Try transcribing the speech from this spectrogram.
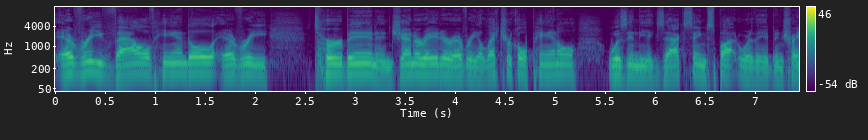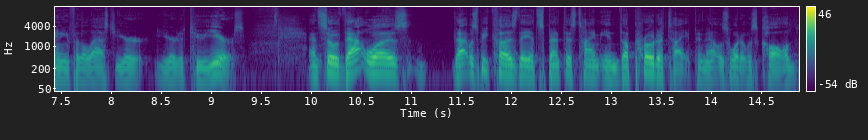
Every valve handle, every turbine and generator, every electrical panel was in the exact same spot where they had been training for the last year, year to two years. And so that was that was because they had spent this time in the prototype, and that was what it was called.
